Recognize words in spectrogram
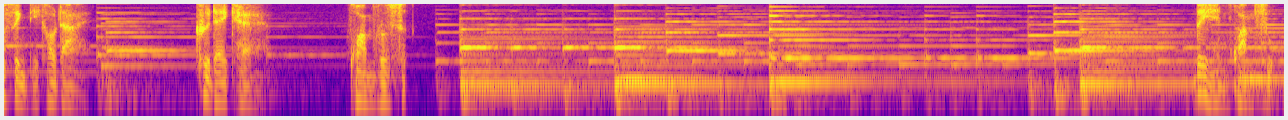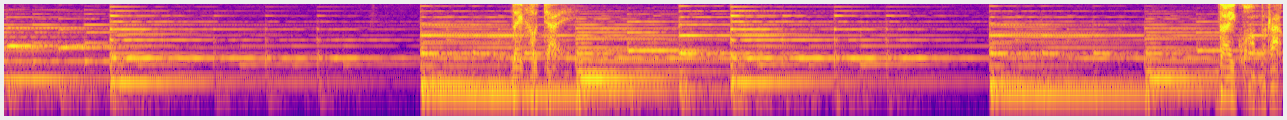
ราะสิ่งที่เขาได้ คือได้แค่ ความรู้สึก ได้เห็นความสุข ได้เข้าใจ ได้ความรัก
